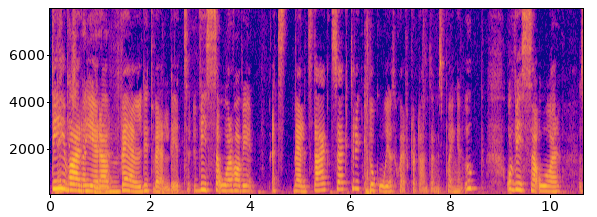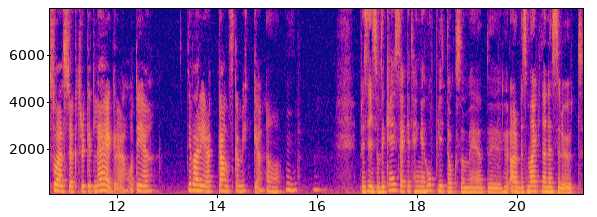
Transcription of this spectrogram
Det, Det varierar. väldigt, väldigt. Vissa år har vi ett väldigt starkt söktryck, då går ju självklart antagningspoängen upp. Och vissa år så är söktrycket lägre och det, det varierar ganska mycket. Ja. Mm. Precis, och det kan ju säkert hänga ihop lite också med eh, hur arbetsmarknaden ser ut.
